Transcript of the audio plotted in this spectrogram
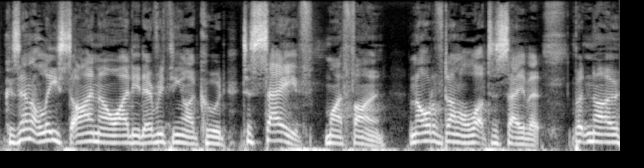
because then at least I know I did everything I could to save my phone. And I would have done a lot to save it. But no,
